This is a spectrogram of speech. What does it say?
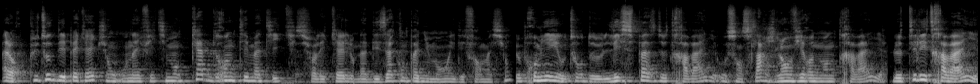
Alors, plutôt que des packages, on a effectivement quatre grandes thématiques sur lesquelles on a des accompagnements et des formations. Le premier autour de l'espace de travail au sens large, l'environnement de travail, le télétravail,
